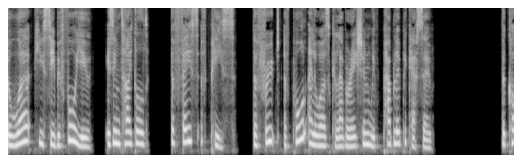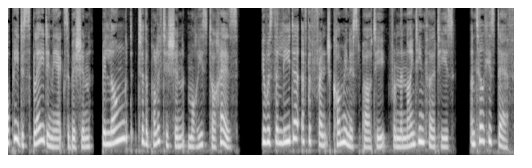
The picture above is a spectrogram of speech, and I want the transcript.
The work you see before you is entitled The Face of Peace, the fruit of Paul Eluard's collaboration with Pablo Picasso. The copy displayed in the exhibition belonged to the politician Maurice Thorez, who was the leader of the French Communist Party from the 1930s until his death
